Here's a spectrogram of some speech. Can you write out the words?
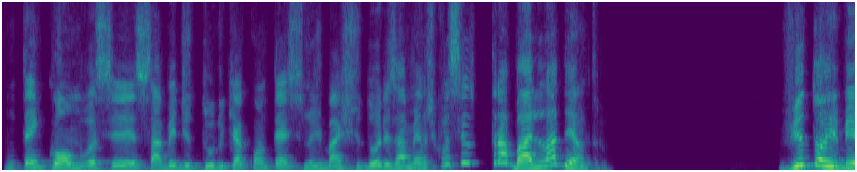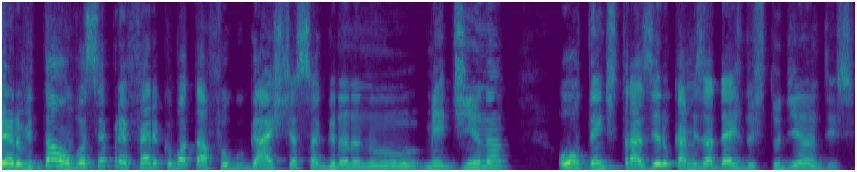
Não tem como você saber de tudo que acontece nos bastidores, a menos que você trabalhe lá dentro. Vitor Ribeiro, Vitão, você prefere que o Botafogo gaste essa grana no Medina ou tente trazer o camisa 10 do Estudiantes?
